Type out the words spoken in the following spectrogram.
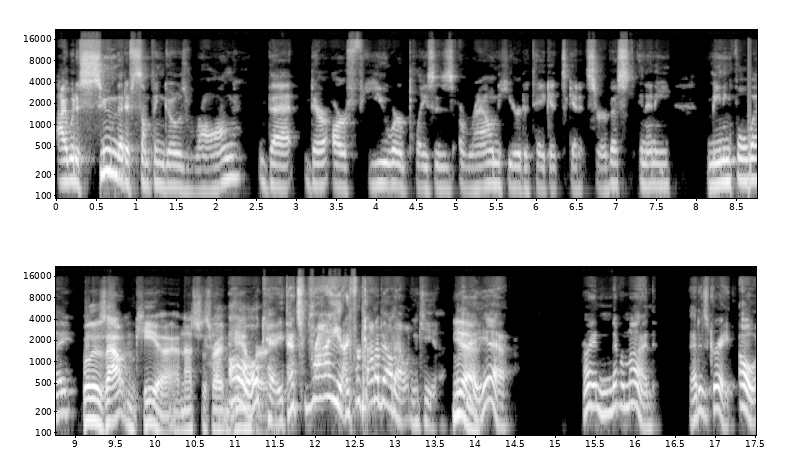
I would assume that if something goes wrong, that there are fewer places around here to take it to get it serviced in any meaningful way. well, there's Outten Kia, and that's just right in Oh, Hamburg. okay, that's right. I forgot about Outten Kia. Yeah, Okay, yeah. All right, never mind. That is great. Oh,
